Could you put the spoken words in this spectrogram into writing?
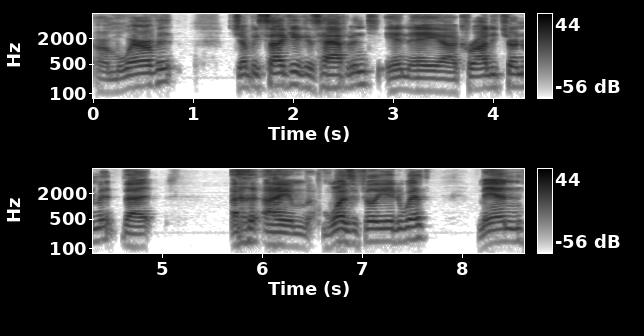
I'm aware of it. Jumping sidekick has happened in a uh, karate tournament that I am was affiliated with. Man,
